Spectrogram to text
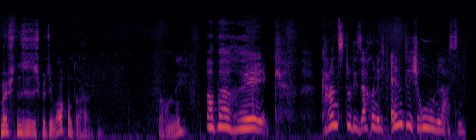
Möchten Sie sich mit ihm auch unterhalten? Warum nicht? Aber Rick, kannst du die Sache nicht endlich ruhen lassen?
